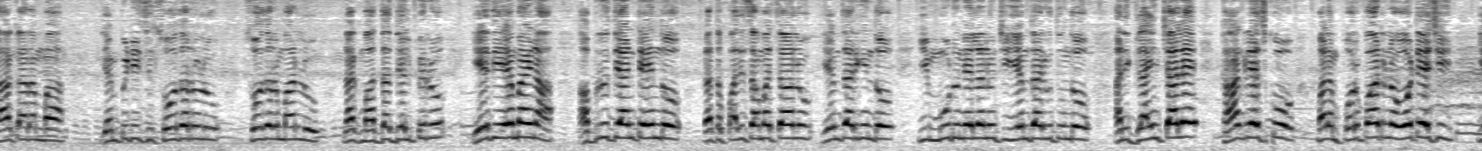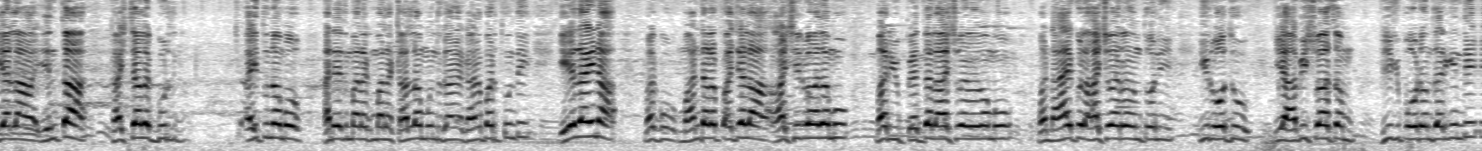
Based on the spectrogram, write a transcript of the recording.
సహకారం మా ఎంపీటీసీ సోదరులు సోదరుమణులు నాకు మద్దతు తెలిపిర్రు. ఏది ఏమైనా అభివృద్ధి అంటే ఏందో గత పది సంవత్సరాలు ఏం జరిగిందో ఈ మూడు నెలల నుంచి ఏం జరుగుతుందో అని గ్రహించాలే. కాంగ్రెస్కు మనం పొరపాటున ఓటేసి ఇలా ఎంత కష్టాలకు గురి అవుతున్నామో అనేది మనకు మన కళ్ళ ముందు కనబడుతుంది. ఏదైనా మాకు మండల ప్రజల ఆశీర్వాదము మరియు పెద్దల ఆశీర్వాదము మా నాయకుల ఆశీర్వాదంతో ఈరోజు ఈ అవిశ్వాసం వీగిపోవడం జరిగింది.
